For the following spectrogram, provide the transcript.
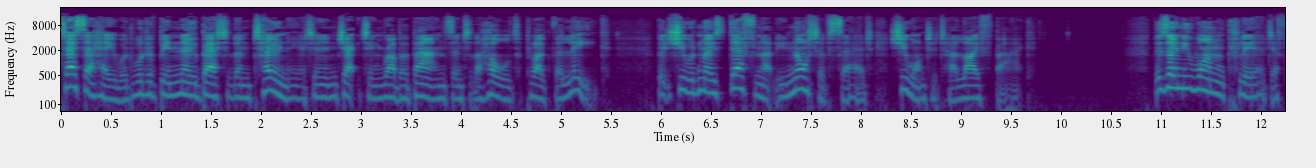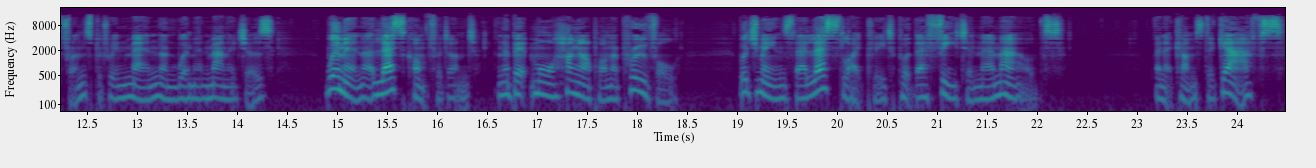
Tessa Hayward would have been no better than Tony at injecting rubber bands into the hole to plug the leak, but she would most definitely not have said she wanted her life back. There's only one clear difference between men and women managers. Women are less confident and a bit more hung up on approval, which means they're less likely to put their feet in their mouths. When it comes to gaffs,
